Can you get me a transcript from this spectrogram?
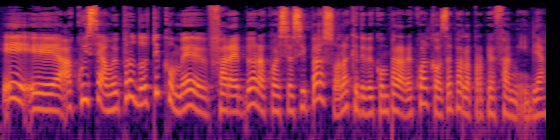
e eh, acquistiamo i prodotti come farebbe una qualsiasi persona che deve comprare qualcosa per la propria famiglia.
